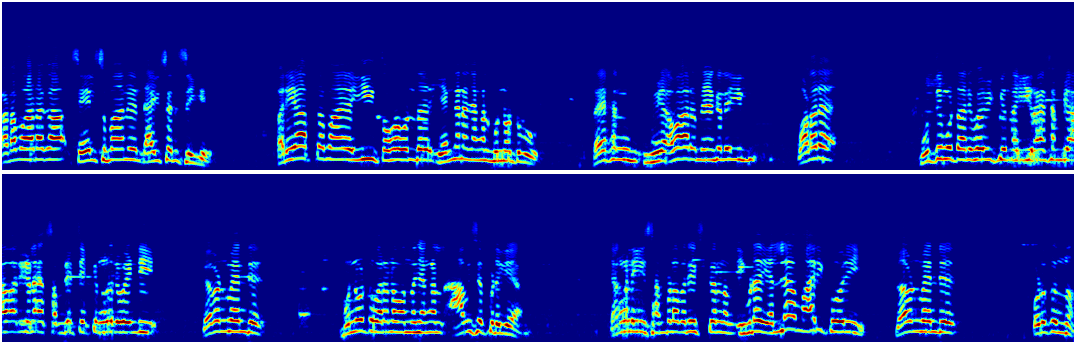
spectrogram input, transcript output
കടവാടക സെയിൽസ്മാന് ലൈസൻസിക്ക് പര്യാപ്തമായ ഈ തുക കൊണ്ട് എങ്ങനെ ഞങ്ങൾ മുന്നോട്ട് പോകും? റേഷൻ വ്യാപാര മേഖലയിൽ വളരെ ബുദ്ധിമുട്ട് അനുഭവിക്കുന്ന ഈ റേഷൻ വ്യാപാരികളെ സംരക്ഷിക്കുന്നതിന് വേണ്ടി ഗവൺമെന്റ് മുന്നോട്ട് വരണമെന്ന് ഞങ്ങൾ ആവശ്യപ്പെടുകയാണ്. ഞങ്ങൾ ഈ ശമ്പള പരിഷ്കരണം ഇവിടെ എല്ലാം വാരിക്കോരി ഗവൺമെന്റ് കൊടുക്കുന്നു.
